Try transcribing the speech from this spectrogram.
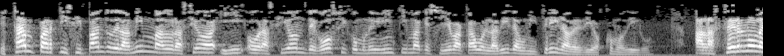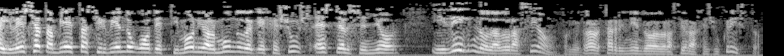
Están participando de la misma adoración y oración de gozo y comunión íntima que se lleva a cabo en la vida unitrina de Dios, como digo. Al hacerlo, la Iglesia también está sirviendo como testimonio al mundo de que Jesús es el Señor y digno de adoración, porque claro, está rindiendo adoración a Jesucristo.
